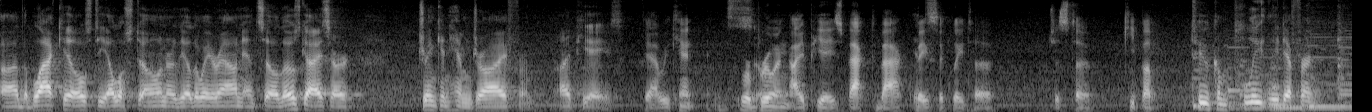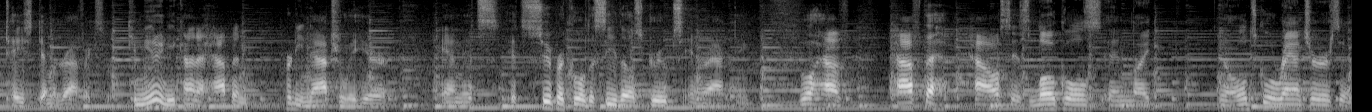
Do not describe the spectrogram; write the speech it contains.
uh, the Black Hills to Yellowstone or the other way around. And so those guys are drinking him dry from IPAs. Yeah, we can't, we're brewing IPAs back to back, basically to, just to keep up. Two completely different taste demographics. Community kind of happened pretty naturally here, and it's, it's super cool to see those groups interacting. We'll have half the house is locals and like, you know, old school ranchers and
